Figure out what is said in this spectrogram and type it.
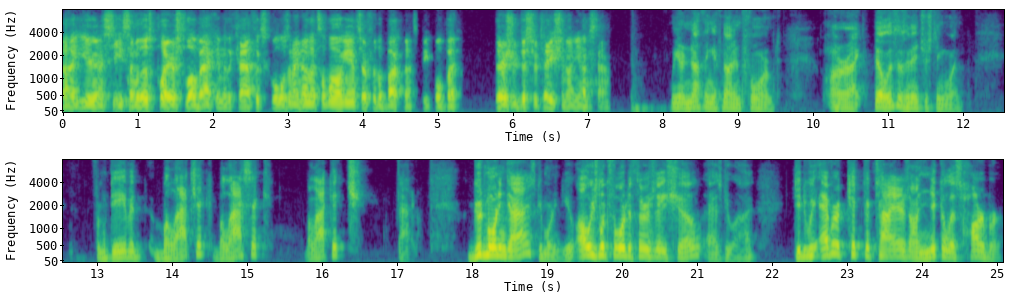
Uh, you're going to see some of those players flow back into the Catholic schools, and I know that's a long answer for the Bucknuts people, but there's your dissertation on Youngstown. We are nothing if not informed. All right, Bill, this is an interesting one from David Balachik, Balasic, Balakic. I don't know. Good morning, guys. Good morning to you. Always look forward to Thursday's show, as do I. Did we ever kick the tires on Nicholas Harbor?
